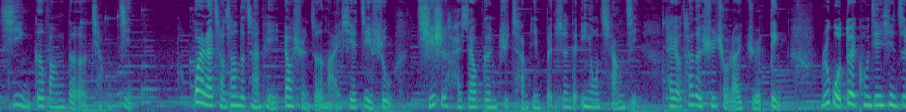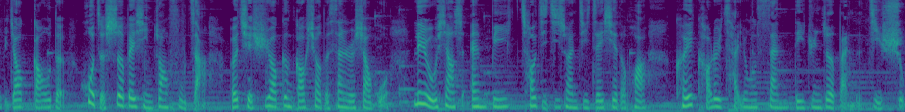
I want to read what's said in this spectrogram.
吸引各方的强劲。外来厂商的产品要选择哪一些技术，其实还是要根据产品本身的应用场景，还有它的需求来决定。如果对空间限制比较高的，或者设备形状复杂，而且需要更高效的散热效果，例如像是 NB 超级计算机这些的话，可以考虑采用三 D 均热板的技术。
